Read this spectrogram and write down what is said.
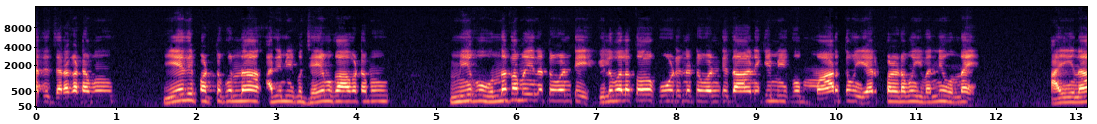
అది జరగటము ఏది పట్టుకున్నా అది మీకు జయము కావటము మీకు ఉన్నతమైనటువంటి విలువలతో కూడినటువంటి దానికి మీకు మార్గం ఏర్పడము ఇవన్నీ ఉన్నాయి. అయినా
